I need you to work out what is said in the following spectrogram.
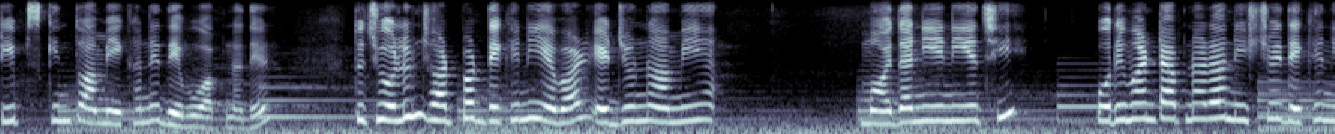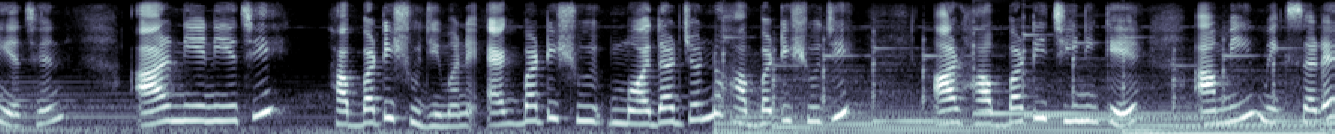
টিপস কিন্তু আমি এখানে দেবো আপনাদের। তো চলুন ঝটপট দেখে নিই এবার। এর জন্য আমি ময়দা নিয়ে নিয়েছি। পরিমাণটা আপনারা নিশ্চয়ই দেখে নিয়েছেন। আর নিয়ে নিয়েছি হাফ বাটি সুজি মানে এক বাটি ময়দার জন্য হাফ বাটি সুজি আর হাফ বাটি চিনিকে আমি মিক্সারে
